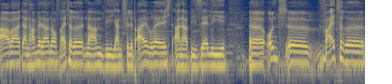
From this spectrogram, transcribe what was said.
Aber dann haben wir da noch weitere Namen wie Jan-Philipp Albrecht, Anna Biselli äh, und äh, weitere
